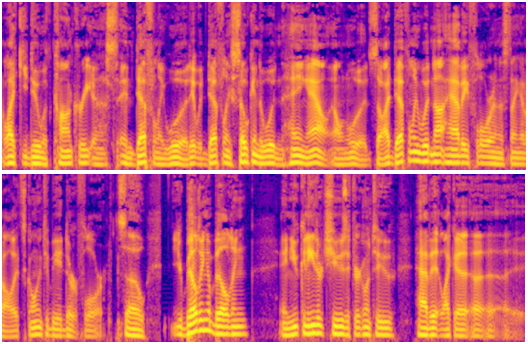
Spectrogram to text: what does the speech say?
like you do with concrete and, and definitely wood. It would definitely soak into wood and hang out on wood. So I definitely would not have a floor in this thing at all. It's going to be a dirt floor. So you're building a building and you can either choose if you're going to have it like a, a, a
